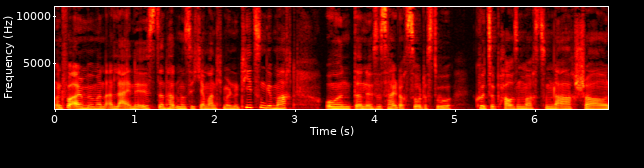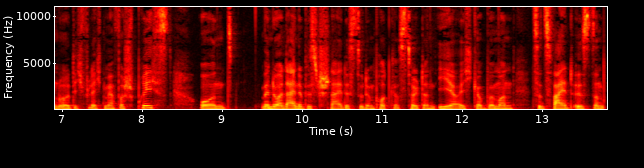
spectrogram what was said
Und vor allem, wenn man alleine ist, dann hat man sich ja manchmal Notizen gemacht und dann ist es halt auch so, dass du kurze Pausen machst zum Nachschauen oder dich vielleicht mehr versprichst und wenn du alleine bist, schneidest du den Podcast halt dann eher. Ich glaube, wenn man zu zweit ist, dann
